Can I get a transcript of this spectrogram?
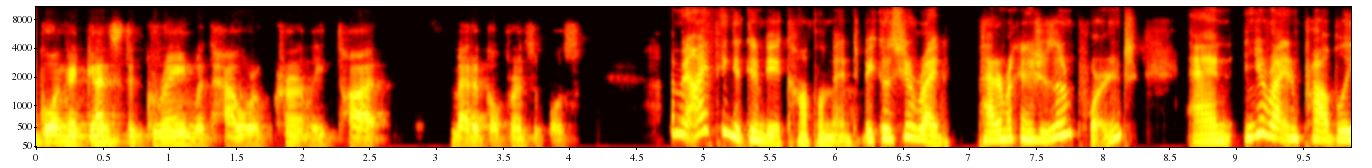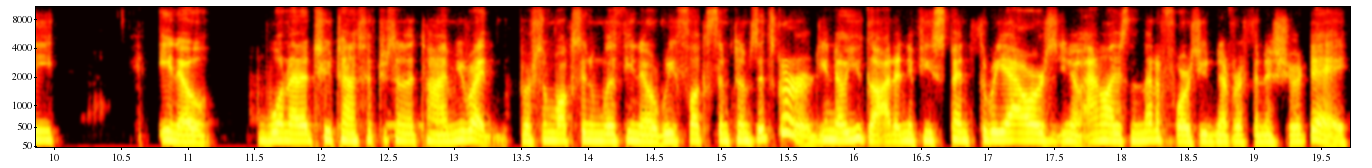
going against the grain with how we're currently taught medical principles? I mean i think it can be a complement because you're right. Pattern recognition is important. And you're right and probably you know one out of two times 50% of the time you're right person walks in with you know reflux symptoms it's gerd you know you got it and if you spent three hours you know analyzing the metaphors you'd never finish your day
